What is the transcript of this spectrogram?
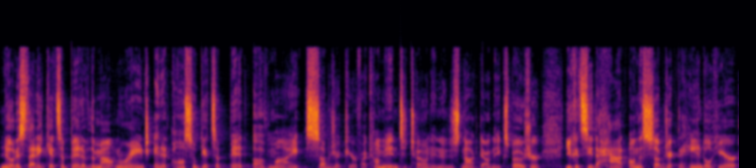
notice that it gets a bit of the mountain range and it also gets a bit of my subject here. If I come into tone in and just knock down the exposure. You can see the hat on the subject, the handle here,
